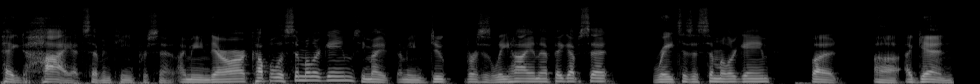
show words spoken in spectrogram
pegged high at 17%. I mean, there are a couple of similar games. He might, I mean, Duke versus Lehigh in that big upset rates as a similar game. But uh, again,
